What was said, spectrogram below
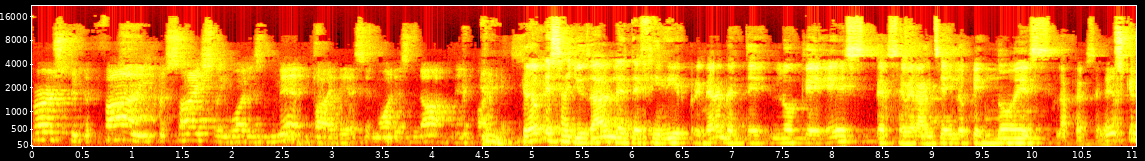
first to define precisely what is meant by this and what is not meant by this. Creo que es ayudable definir primeramente lo que es perseverancia y lo que no es la perseverancia.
